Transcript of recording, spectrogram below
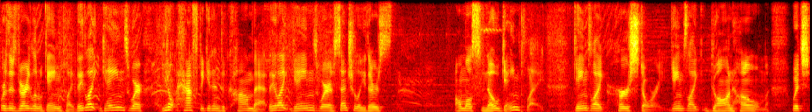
where there's very little gameplay. They like games where you don't have to get into combat. They like games where essentially there's almost no gameplay games like Her Story, games like Gone Home, which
